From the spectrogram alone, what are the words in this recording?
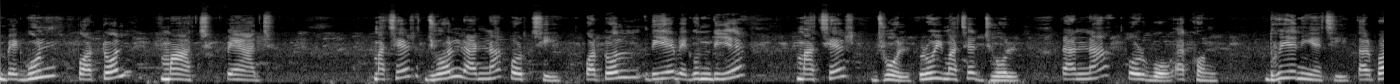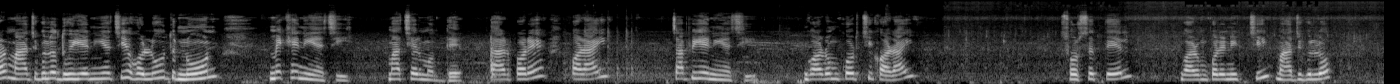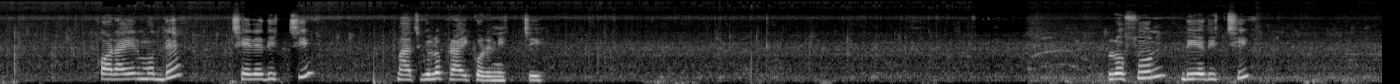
বেগুন, পটল, মাছ, পেঁয়াজ। মাছের ঝোল রান্না করছি। পটল দিয়ে, বেগুন দিয়ে, মাছের ঝোল, রুই মাছের ঝোল রান্না করব এখন। ধুয়ে নিয়েছি। তারপর মাছগুলো ধুয়ে নিয়েছি, হলুদ, নুন মেখে নিয়েছি মাছের মধ্যে। তারপরে কড়াই চাপিয়ে নিয়েছি। গরম করছি কড়াই। সর্ষের তেল গরম করে নিচ্ছি মাছগুলো। কড়াইয়ের মধ্যে ছেড়ে দিচ্ছি, মাছগুলো ফ্রাই করে নিচ্ছি। রসুন দিয়ে দিচ্ছি,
